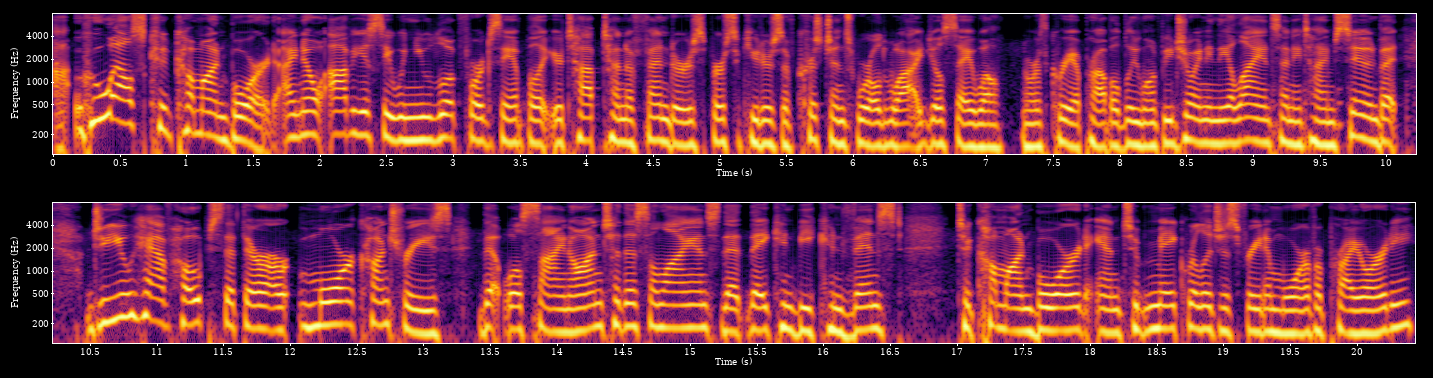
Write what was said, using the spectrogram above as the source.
Uh, who else could come on board? I know, obviously, when you look, for example, at your top 10 offenders, persecutors of Christians worldwide, you'll say, well, North Korea probably won't be joining the alliance anytime soon. But do you have hopes that there are more countries that will sign on to this alliance, that they can be convinced to come on board and to make religious freedom more of a priority?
